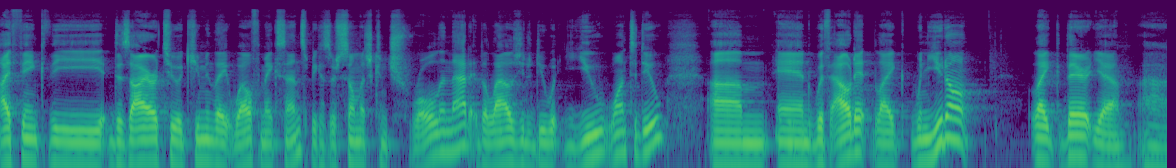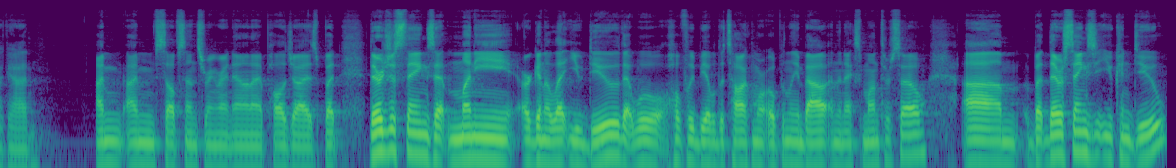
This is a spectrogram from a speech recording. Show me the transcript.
I think the desire to accumulate wealth makes sense because there's so much control in that. It allows you to do what you want to do, um, and without it, like when you don't, like there, yeah, oh god, I'm I'm self censoring right now, and I apologize. But there are just things that money are going to let you do that we'll hopefully be able to talk more openly about in the next month or so. Um, but there's things that you can do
